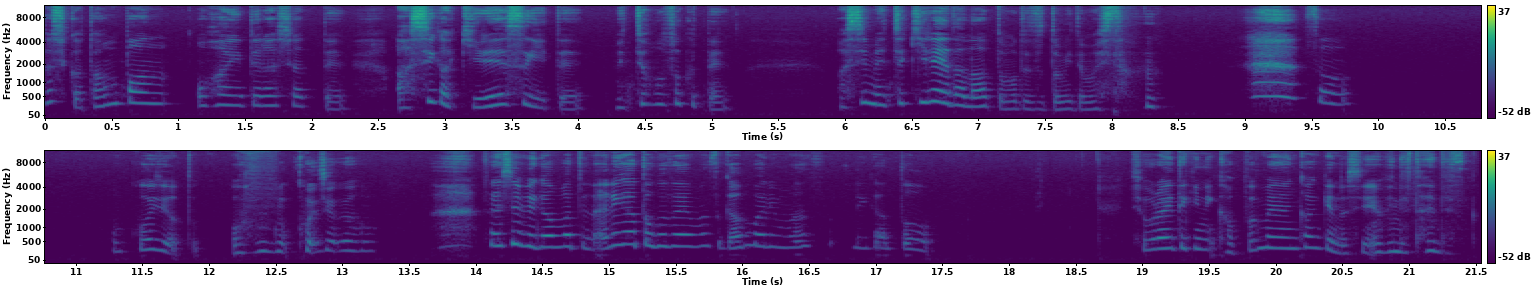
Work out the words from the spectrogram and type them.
確か短パンを履いてらっしゃって足が綺麗すぎてめっちゃ細くて足めっちゃ綺麗だなと思ってずっと見てました。そう。おこじょとおこじょが最終日頑張ってねありがとうございます。頑張ります。ありがとう。将来的にカップ麺関係の CM に出たいんですか？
